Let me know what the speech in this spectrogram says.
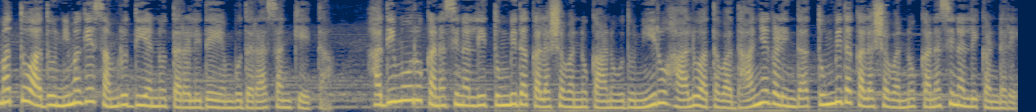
ಮತ್ತು ಅದು ನಿಮಗೆ ಸಮೃದ್ಧಿಯನ್ನು ತರಲಿದೆ ಎಂಬುದರ ಸಂಕೇತ. ಹದಿಮೂರು ಕನಸಿನಲ್ಲಿ ತುಂಬಿದ ಕಲಶವನ್ನು ಕಾಣುವುದು ನೀರು, ಹಾಲು ಅಥವಾ ಧಾನ್ಯಗಳಿಂದ ತುಂಬಿದ ಕಲಶವನ್ನು ಕನಸಿನಲ್ಲಿ ಕಂಡರೆ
